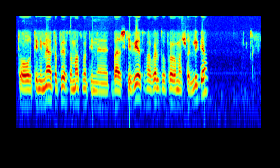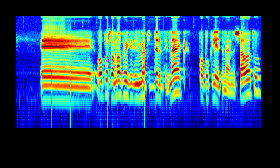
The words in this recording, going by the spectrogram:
το, την ημέρα το οποίο θα το μάθουμε την, ε, την Παρασκευή όταν θα βγάλει το πρόγραμμα στο Λίγκα. Ε, όπως θα μάθουμε και την ημέρα του Ντέρμπι την ΑΕΚ που αποκλείεται να είναι Σάββατο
